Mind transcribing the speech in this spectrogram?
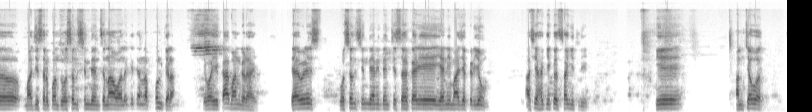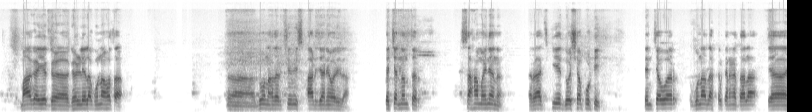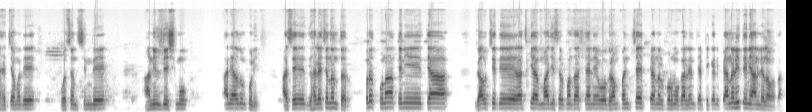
माजी सरपंच वसंत शिंदे यांचं नाव आलं की त्यांना फोन केला तेव्हा हे काय भानगड आहे? त्यावेळेस वसंत शिंदे आणि त्यांचे सहकारी यांनी माझ्याकडे येऊन अशी हकीकत सांगितली की आमच्यावर माग एक घ- घडलेला गुन्हा होता दोन हजार चोवीस आठ जानेवारीला. त्याच्यानंतर सहा महिन्यानं राजकीय दोषापोटी त्यांच्यावर गुन्हा दाखल करण्यात आला. त्या ह्याच्यामध्ये वसंत शिंदे अनिल देशमुख आणि अजून कोणी. असे झाल्याच्यानंतर परत पुन्हा त्यांनी त्या गावचे ते राजकीय माजी सरपंच असल्याने व ग्रामपंचायत पॅनल प्रमुख आल्याने त्या ठिकाणी पॅनलही त्यांनी आणलेला होता.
